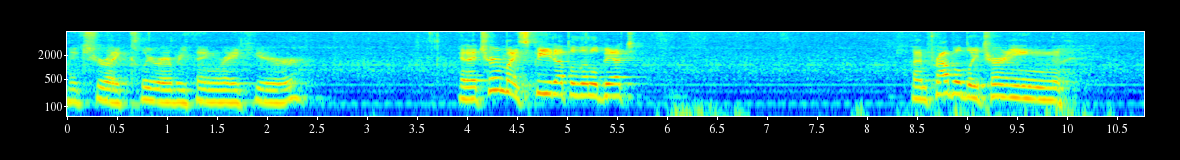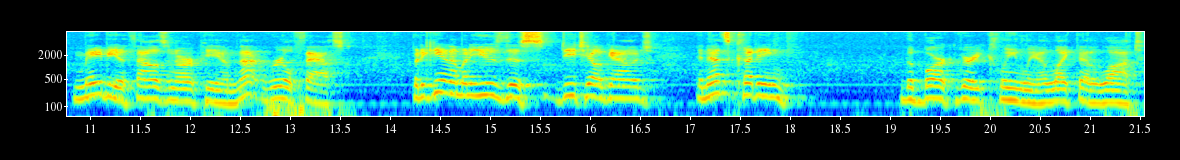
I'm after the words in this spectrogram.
Make sure I clear everything right here. And I turn my speed up a little bit. I'm probably turning maybe a thousand RPM, not real fast. But again, I'm going to use this detail gouge, and that's cutting the bark very cleanly. I like that a lot.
